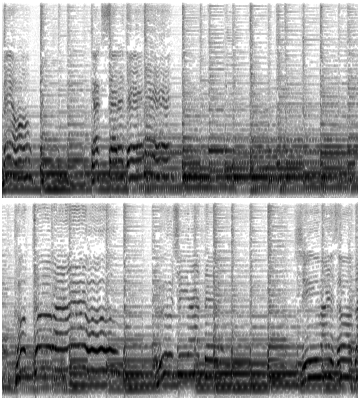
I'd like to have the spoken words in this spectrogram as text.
目を隠されてってしまいそうだ。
